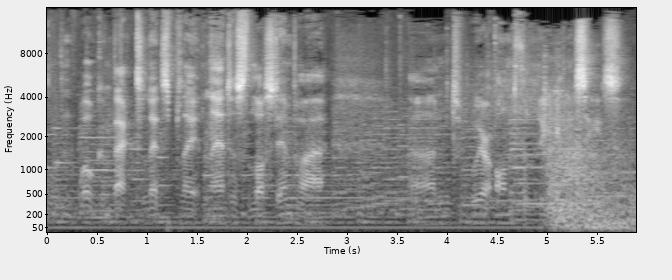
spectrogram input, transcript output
and welcome back to Let's Play Atlantis the Lost Empire. And we're on to the Ulysses.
